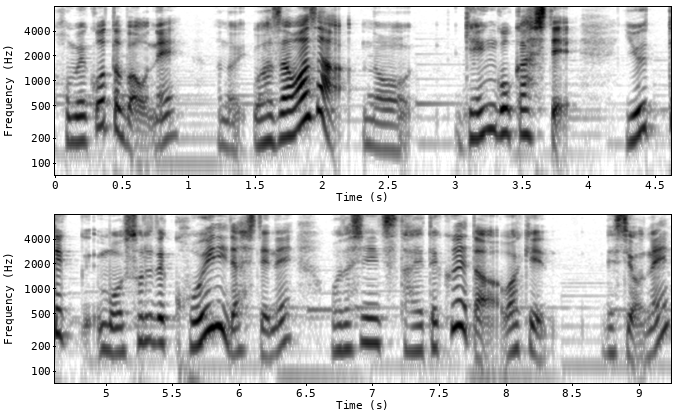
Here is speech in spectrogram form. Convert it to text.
褒め言葉をねあのわざわざの言語化して言ってもうそれで声に出してね私に伝えてくれたわけですよね。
